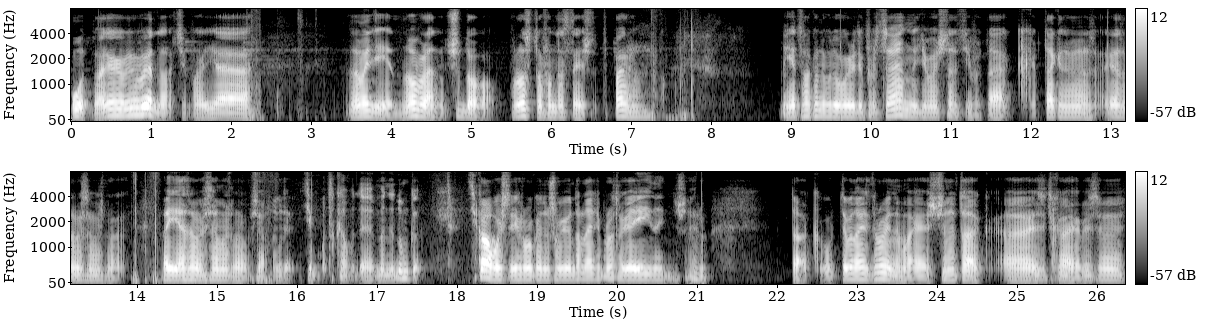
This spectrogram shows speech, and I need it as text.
О, тепер його видно. Типа я. Заводіє. Добре, чудово. Просто фантастично. Тепер. Ну, Я тільки не буду говорити про це, не треба читати, типу, так, так, я не я зробив все можливе. А я зробив все можливе. Все, буде, типу, така буде в мене думка. Цікаво, що ігру знайшов в інтернеті, просто я її не шарю. Так, у тебе навіть зброї немає. Що не так? Е, зітхає, візьми.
